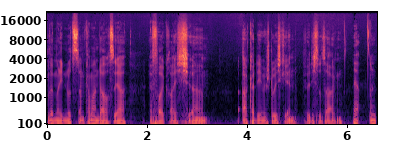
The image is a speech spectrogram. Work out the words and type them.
Und wenn man die nutzt, dann kann man da auch sehr erfolgreich ähm, akademisch durchgehen, würde ich so sagen. Ja, und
